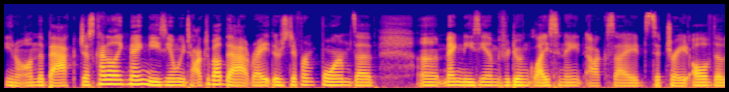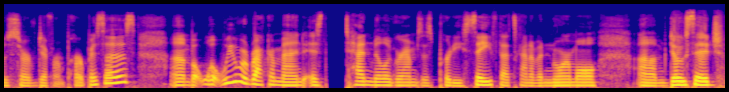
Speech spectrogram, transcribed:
you know, on the back, just kind of like magnesium. We talked about that, right? There's different forms of uh, magnesium. If you're doing glycinate, oxide, citrate, all of those serve different purposes. Um, but what we would recommend is 10 milligrams is pretty safe. That's kind of a normal um, dosage.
